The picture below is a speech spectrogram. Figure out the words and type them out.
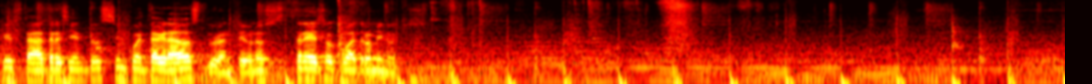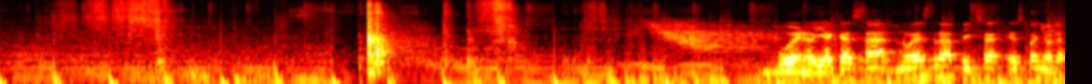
que está a 350 grados durante unos 3 o 4 minutos. Bueno, y acá está nuestra pizza española.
